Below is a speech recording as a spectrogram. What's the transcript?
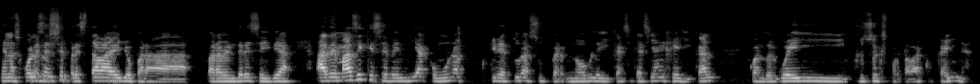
en las cuales Bueno, él se prestaba a ello para, para vender esa idea. Además de que se vendía como una criatura súper noble y casi casi angelical, cuando el güey incluso exportaba cocaína.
